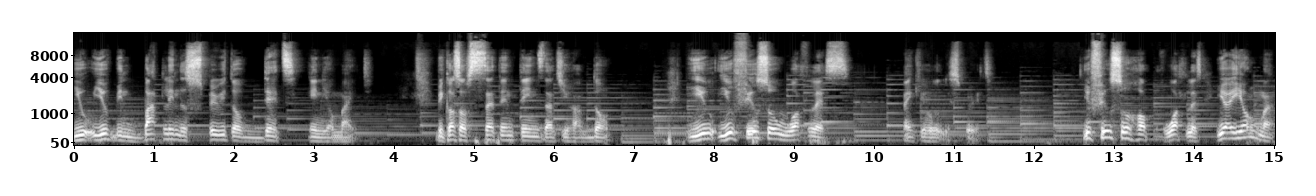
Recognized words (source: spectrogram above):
you, you've been battling the spirit of death in your mind because of certain things that you have done. You, you feel so worthless. Thank you, Holy Spirit. You feel so hope, worthless. You're a young man.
